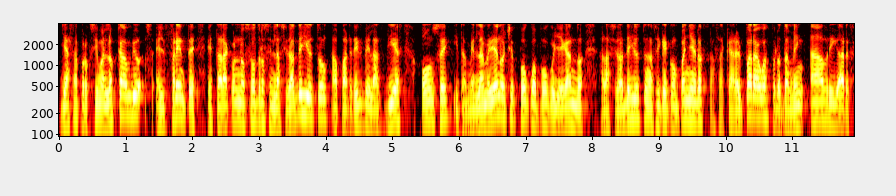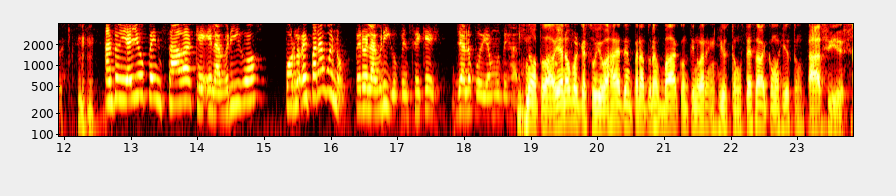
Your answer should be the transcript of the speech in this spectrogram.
ya se aproximan los cambios, el frente estará con nosotros en la ciudad de Houston a partir de las 10, 11 y también la medianoche, poco a poco llegando a la ciudad de Houston. Así que compañeros, a sacar el paraguas, pero también a abrigarse. Antonio, yo pensaba que el abrigo, por lo, el paraguas no, pero el abrigo pensé que ya lo podíamos dejar. No, todavía no, porque el baja de temperaturas va a continuar en Houston. Usted sabe cómo es Houston. Así es,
